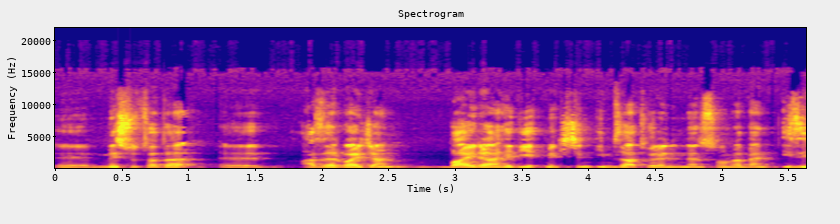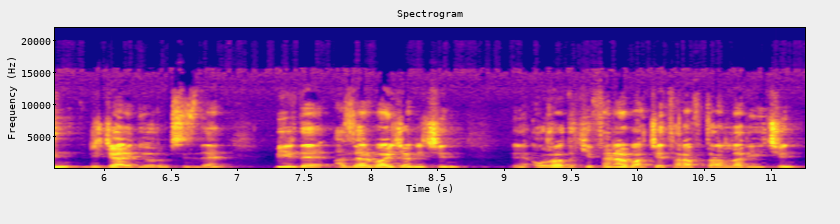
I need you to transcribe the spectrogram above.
E, Mesut'a da e, Azerbaycan bayrağı hediye etmek için imza töreninden sonra ben izin rica ediyorum sizden. Bir de Azerbaycan için e, oradaki Fenerbahçe taraftarları için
